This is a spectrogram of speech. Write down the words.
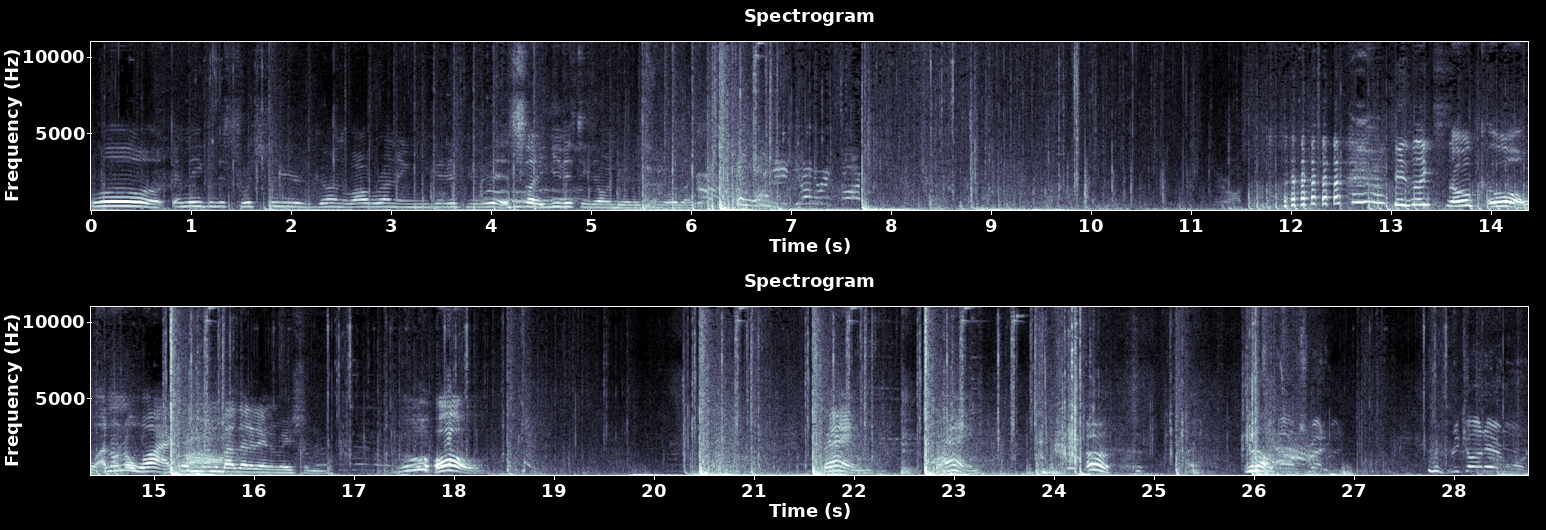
Look, and then you can just switch to your gun while running. You can just do this. Like, you just see someone doing this symbol. Like, he's like so cool. I don't know why. I can't about that animation. Oh! Bang! Bang! Oh! No! Arms ready. Recon airborne.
